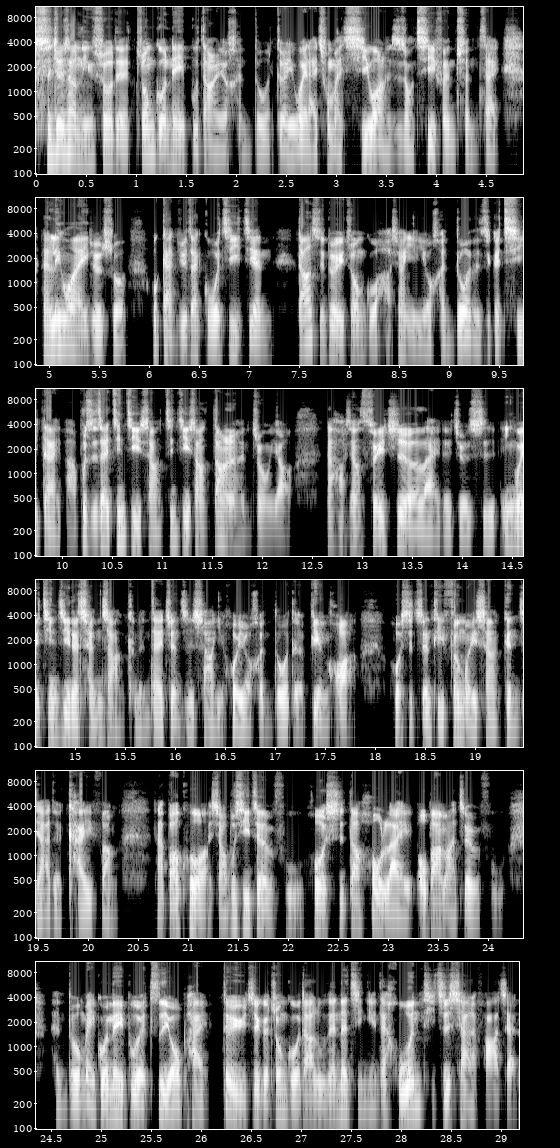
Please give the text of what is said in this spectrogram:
是，就像您说的，中国内部当然有很多对未来充满希望的这种气氛存在。那另外就是说，我感觉在国际间，当时对于中国好像也有很多的这个期待啊，不止在经济上，经济上当然很重要。那好像随之而来的，就是因为经济的成长，可能在政治上也会有很多的变化。或是整体氛围上更加的开放，那包括小布希政府，或是到后来奥巴马政府，很多美国内部的自由派，对于这个中国大陆在那几年在胡温体制下的发展，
